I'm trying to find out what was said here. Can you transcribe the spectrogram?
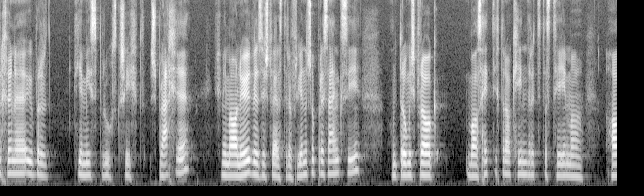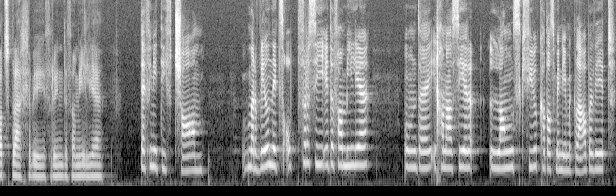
können über die Missbrauchsgeschichte sprechen. Ich nehme an nicht, weil sonst wäre es dir früher schon präsent gewesen. Und darum ist die Frage, was hätte dich daran gehindert, das Thema anzusprechen bei Freunden, Familie? Definitiv die Scham. Man will nicht das Opfer sein in der Familie. Und äh, ich habe auch sehr lange das Gefühl gehabt, dass mir niemand glauben wird.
